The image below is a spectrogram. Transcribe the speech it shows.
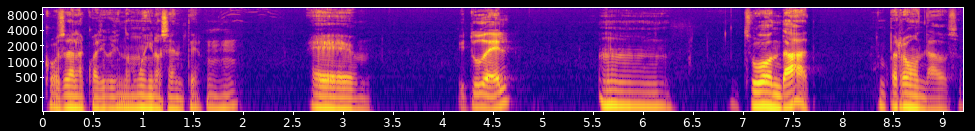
cosas en las cuales sigo siendo muy inocente. Eh, ¿Y tú de él? mm, su bondad. Un perro bondadoso.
